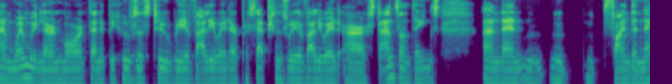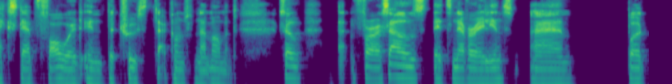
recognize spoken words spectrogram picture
And when we learn more then it behooves us to reevaluate our perceptions reevaluate our stance on things and then find the next step forward in the truth that comes from that moment. So uh, for ourselves it's never aliens um but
